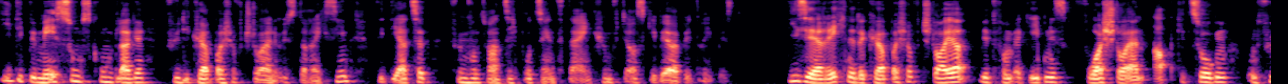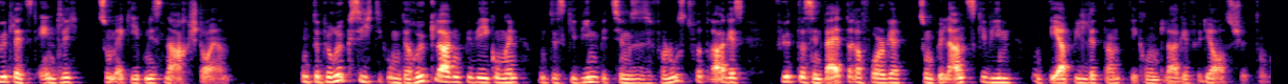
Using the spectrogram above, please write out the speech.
die die Bemessungsgrundlage für die Körperschaftssteuer in Österreich sind, die derzeit 25% der Einkünfte aus Gewerbebetrieb ist. Diese errechnete Körperschaftssteuer wird vom Ergebnis vor Steuern abgezogen und führt letztendlich zum Ergebnis nach Steuern. Unter Berücksichtigung der Rücklagenbewegungen und des Gewinn- bzw. Verlustvertrages führt das in weiterer Folge zum Bilanzgewinn und der bildet dann die Grundlage für die Ausschüttung.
